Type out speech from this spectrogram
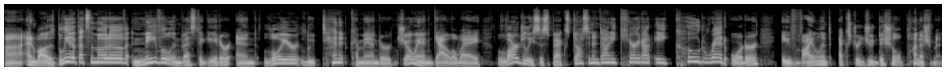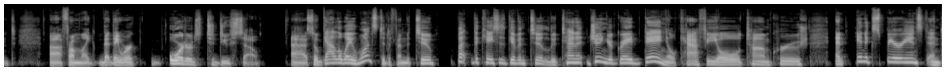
Uh, and while it is believed that that's the motive, naval investigator and lawyer Lieutenant Commander Joanne Galloway largely suspects Dawson and Downey carried out a code red order, a violent extrajudicial punishment uh, from like that they were ordered to do so. Uh, so Galloway wants to defend the two, but the case is given to Lieutenant Junior Grade Daniel Kaffee, old Tom Cruise, an inexperienced and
